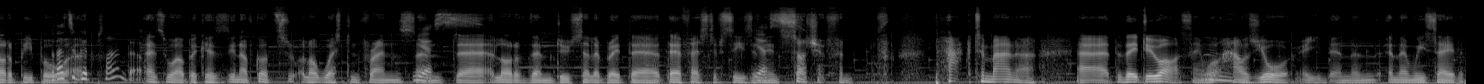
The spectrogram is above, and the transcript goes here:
lot of people. but that's a uh, good plan, though. as well because you know I've got a lot of Western friends Yes. and uh, a lot of them do celebrate their their festive season in such a fan- packed manner uh, that they do ask, saying, "Well, Mm. how's your Eid?" And then and then we say that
